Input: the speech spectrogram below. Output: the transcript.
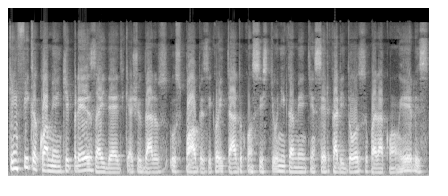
Quem fica com a mente presa à ideia de que ajudar os, os pobres e coitado consiste unicamente em ser caridoso para com eles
